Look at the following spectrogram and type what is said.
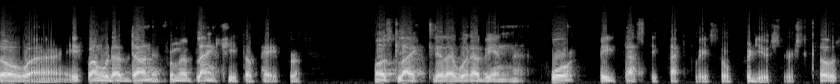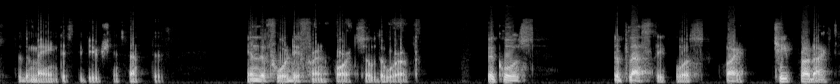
So uh, if one would have done it from a blank sheet of paper, most likely there would have been four big plastic factories or producers close to the main distribution centers in the four different parts of the world because the plastic was quite cheap product,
